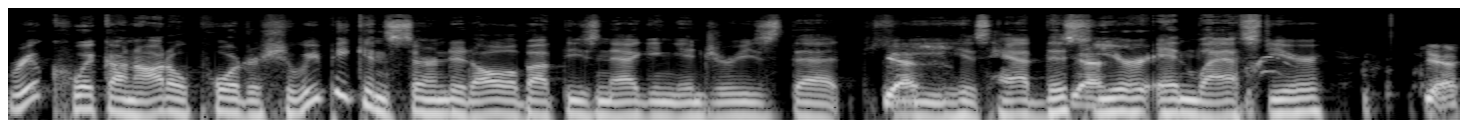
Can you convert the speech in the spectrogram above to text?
Real quick on Otto Porter, should we be concerned at all about these nagging injuries that he yes. has had this yes. year and last year? yes.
